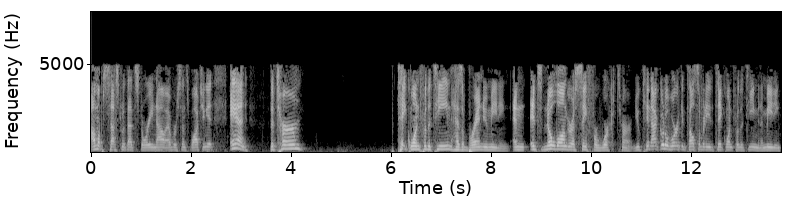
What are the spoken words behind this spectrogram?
I'm obsessed with that story now ever since watching it. And the term take one for the team has a brand new meaning. And it's no longer a safe for work term. You cannot go to work and tell somebody to take one for the team in a meeting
